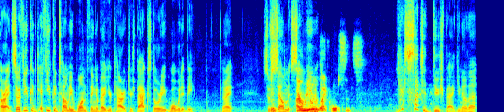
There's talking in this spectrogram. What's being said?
All right. So if you could if you could tell me one thing about your character's backstory, what would it be? All right. So sell me. I Sell me really in- like horses. You're such a douchebag. You know that?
